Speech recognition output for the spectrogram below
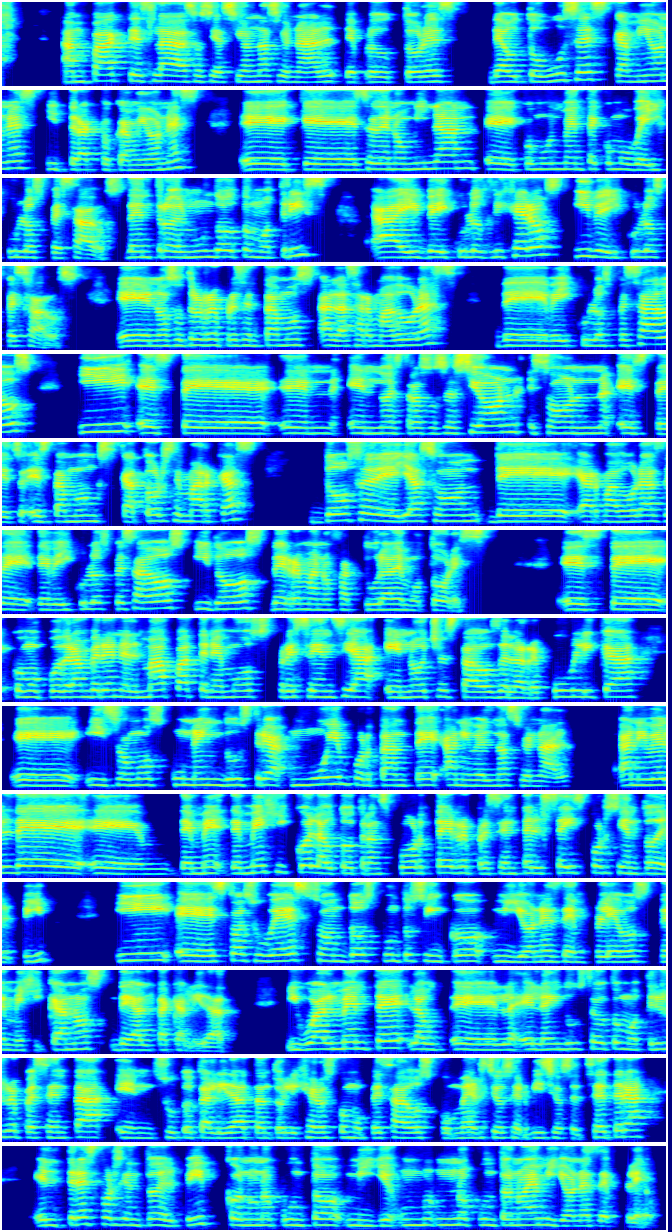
AMPAC es la Asociación Nacional de Productores de Autobuses, Camiones y Tractocamiones, eh, que se denominan eh, comúnmente como vehículos pesados. Dentro del mundo automotriz, hay vehículos ligeros y vehículos pesados. Eh, nosotros representamos a las armadoras de vehículos pesados y este, en, nuestra asociación son, este, estamos 14 marcas, 12 de ellas son de armadoras de, vehículos pesados y dos de remanufactura de motores. Este, como podrán ver en el mapa, tenemos presencia en ocho estados de la República, eh, y somos una industria muy importante a nivel nacional. A nivel de, eh, de, México, el autotransporte representa el 6% del PIB y eh, esto a su vez son 2.5 millones de empleos de mexicanos de alta calidad. Igualmente, la, la, industria automotriz representa en su totalidad, tanto ligeros como pesados, comercios, servicios, etcétera, el 3% del PIB con 1.9 millones de empleo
